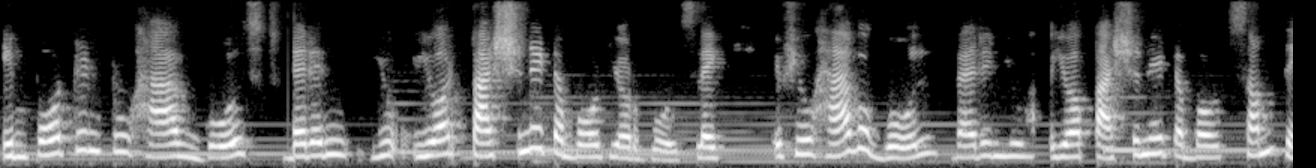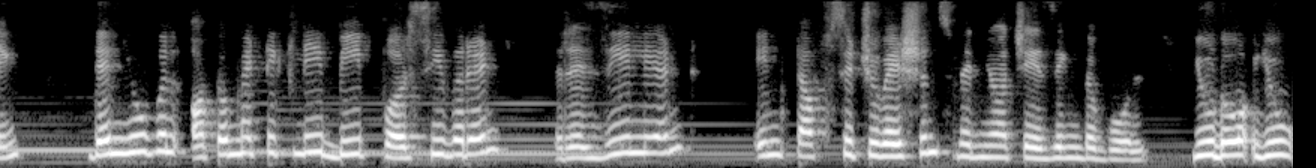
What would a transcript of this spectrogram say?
important to have goals wherein you you are passionate about your goals. Like if you have a goal wherein you you are passionate about something then you will automatically be perseverant resilient in tough situations when you're chasing the goal you don't you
